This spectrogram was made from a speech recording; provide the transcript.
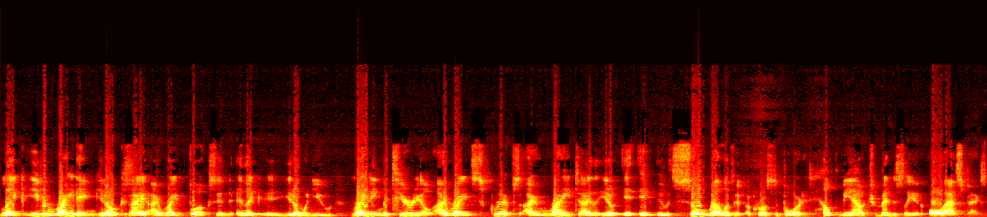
Like even writing, you know, because I, I write books and, and like you know when you writing material, I write scripts, I write, I you know it, it, it was so relevant across the board. It helped me out tremendously in all aspects.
